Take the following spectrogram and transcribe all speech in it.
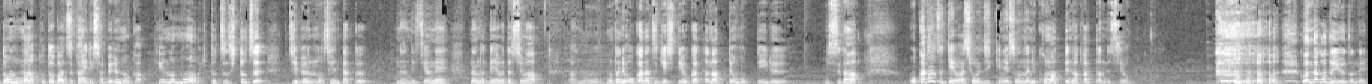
どんな言葉遣いで喋るのかっていうのも一つ一つ自分の選択なんですよね。なので私はあの本当にお片付けしてよかったなって思っているですがお片付けは正直ねそんなに困ってなかったんですよ。こんなこと言うとね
